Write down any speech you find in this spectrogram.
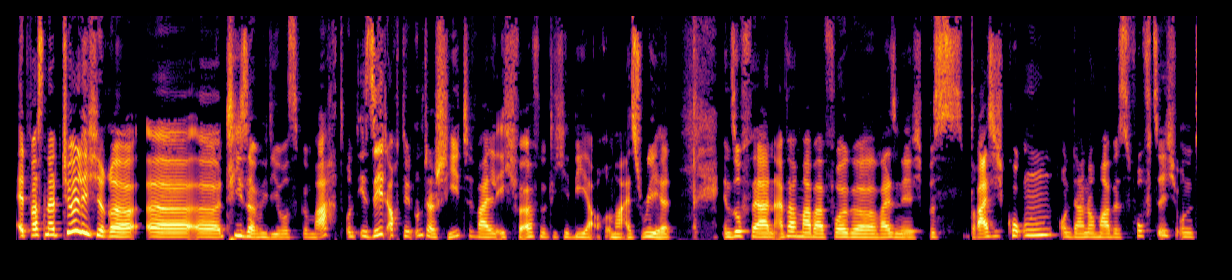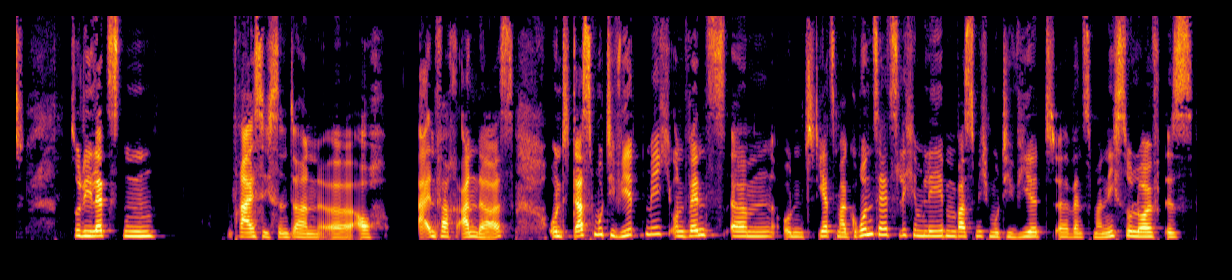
etwas natürlichere äh, äh, Teaser-Videos gemacht. Und ihr seht auch den Unterschied, weil ich veröffentliche die ja auch immer als Real. Insofern einfach mal bei Folge, weiß nicht, bis 30 gucken und dann nochmal bis 50 und so die letzten 30 sind dann äh, auch einfach anders. Und das motiviert mich. Und wenn es, ähm, und jetzt mal grundsätzlich im Leben, was mich motiviert, äh, wenn es mal nicht so läuft, ist,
